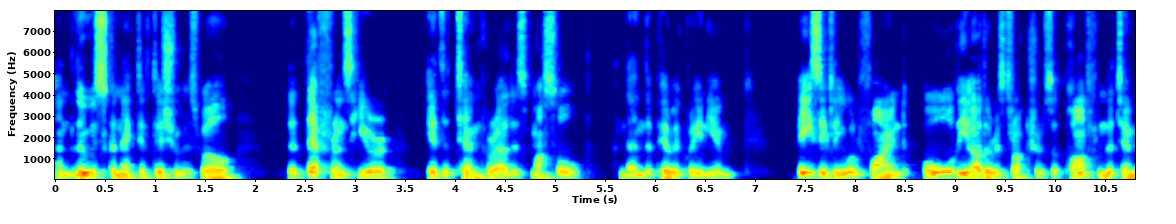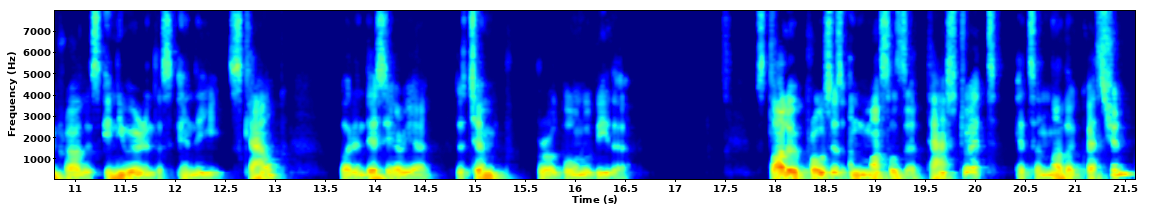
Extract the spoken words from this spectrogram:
and loose connective tissue as well. The difference here is the temporalis muscle and then the pericranium. Basically, will find all the other structures apart from the temporalis anywhere in, this, in the scalp, but in this area, the temporal bone will be there. Styloid process and muscles attached to it, it's another question.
